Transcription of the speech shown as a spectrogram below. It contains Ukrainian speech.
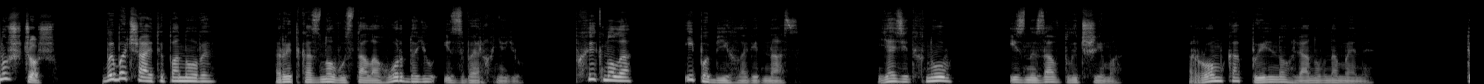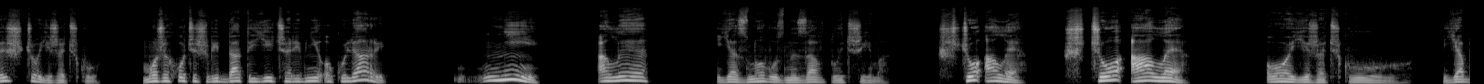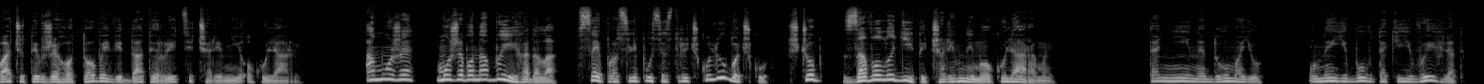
Ну що ж, вибачайте, панове. Ритка знову стала гордою і зверхньою. Пхикнула і побігла від нас. Я зітхнув і знизав плечима. Ромка пильно глянув на мене. Ти що, їжачку? Може, хочеш віддати їй чарівні окуляри? Ні. Але. Я знову знизав плечима. Що але? Що але? Ой, їжачку. Я бачу, ти вже готовий віддати риці чарівні окуляри. А може, може, вона вигадала все про сліпу сестричку Любочку, щоб заволодіти чарівними окулярами? Та ні, не думаю. У неї був такий вигляд.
